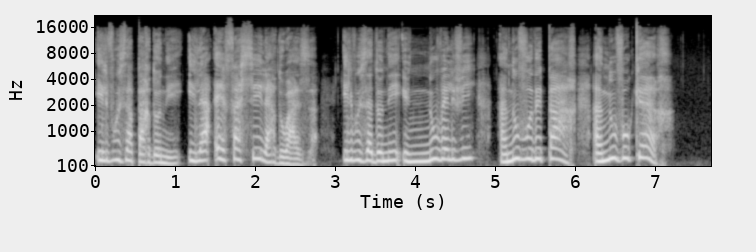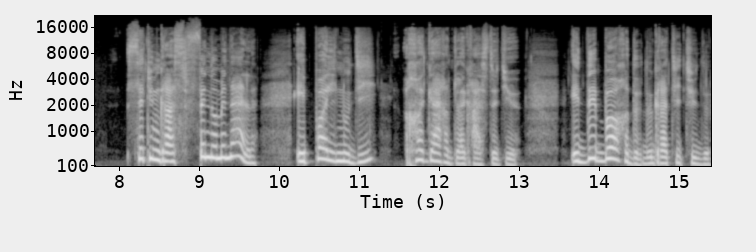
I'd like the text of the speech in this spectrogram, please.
Il vous a pardonné, il a effacé l'ardoise, il vous a donné une nouvelle vie, un nouveau départ, un nouveau cœur. C'est une grâce phénoménale. Et Paul nous dit, regarde la grâce de Dieu et déborde de gratitude.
